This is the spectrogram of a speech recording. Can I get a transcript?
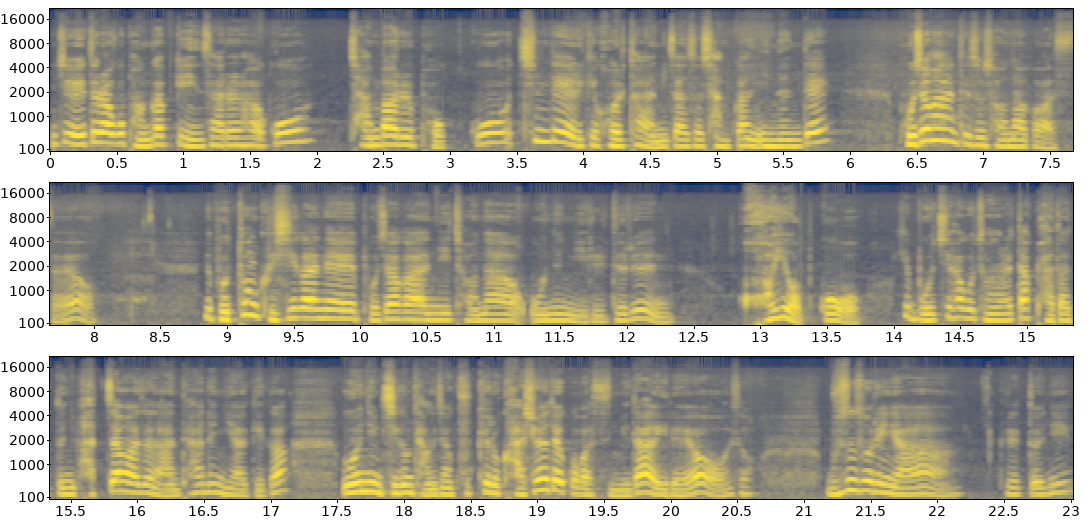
이제 애들하고 반갑게 인사를 하고 잠바를 벗고 침대에 이렇게 걸터 앉아서 잠깐 있는데 보좌관한테서 전화가 왔어요. 보통 그 시간에 보좌관이 전화 오는 일들은 거의 없고 이게 뭐지 하고 전화를 딱 받았더니 받자마자 나한테 하는 이야기가 의원님 지금 당장 국회로 가셔야 될 것 같습니다 이래요. 그래서 무슨 소리냐 그랬더니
